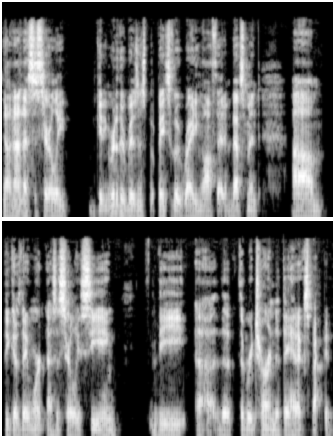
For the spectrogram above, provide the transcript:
Now, not necessarily getting rid of their business, but basically writing off that investment um, because they weren't necessarily seeing the uh, the the return that they had expected.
